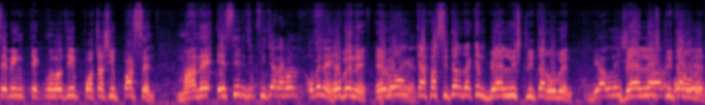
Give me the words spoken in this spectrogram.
সেভিং টেকনোলজি পঁচাশি পার্সেন্ট মানে এসির ফিচার এখন ওভেনে ওভেনে এবং ক্যাপাসিটার দেখেন বিয়াল্লিশ লিটার ওভেন বিয়াল্লিশ 42 লিটার ওভেন।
